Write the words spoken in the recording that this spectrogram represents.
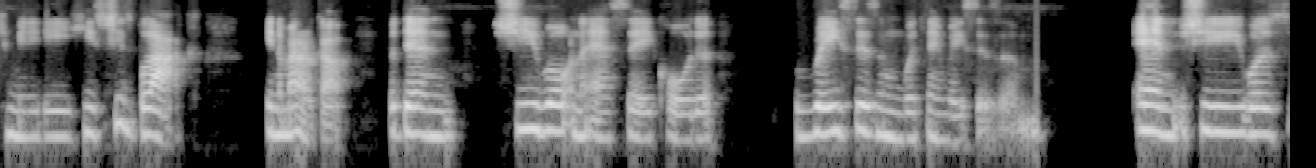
community. He's she's black in America, but then she wrote an essay called Racism Within Racism. And she was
